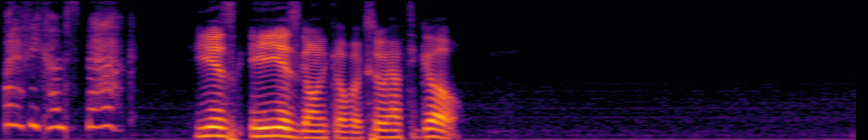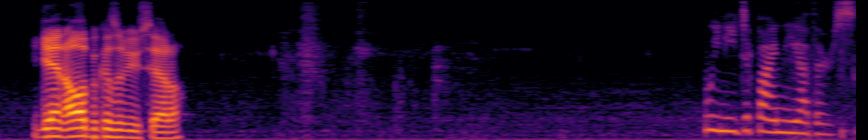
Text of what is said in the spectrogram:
What if he comes back? He is. He is going to come back. So we have to go. Again, all because of you, Sarah. We need to find the others.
